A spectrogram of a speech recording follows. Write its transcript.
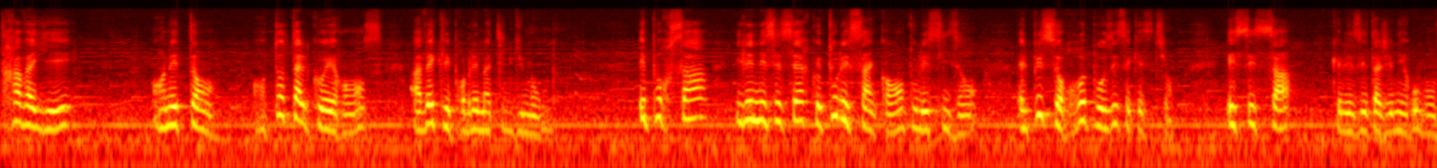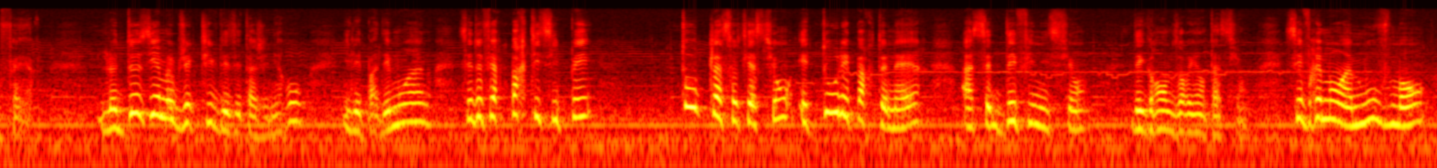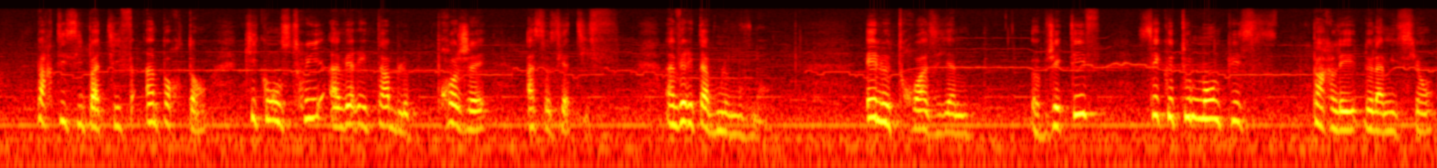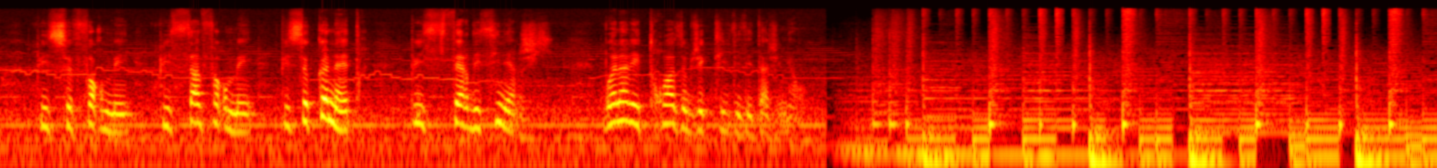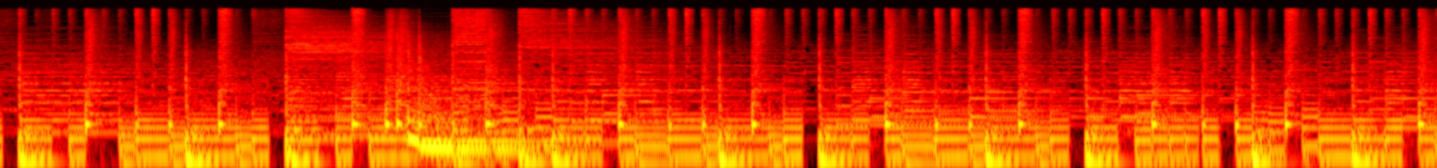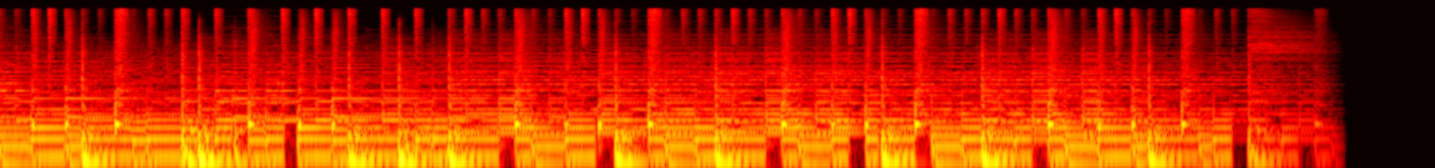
travailler en étant en totale cohérence avec les problématiques du monde. Et pour ça, il est nécessaire que tous les 5 ans, tous les 6 ans, elle puisse se reposer ces questions. Et c'est ça que les États généraux vont faire. Le deuxième objectif des États généraux, il n'est pas des moindres, c'est de faire participer toute l'association et tous les partenaires à cette définition des grandes orientations. C'est vraiment un mouvement participatif important qui construit un véritable projet associatif, un véritable mouvement. Et le troisième objectif, c'est que tout le monde puisse parler de la mission, puisse se former, puisse s'informer, puisse se connaître, puisse faire des synergies. Voilà les trois objectifs des États généraux.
